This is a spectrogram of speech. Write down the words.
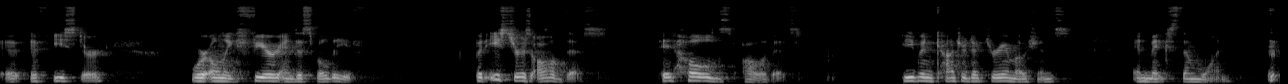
if Easter were only fear and disbelief. But Easter is all of this. It holds all of it, even contradictory emotions, and makes them one.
